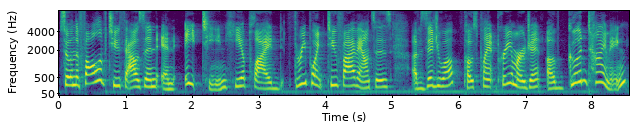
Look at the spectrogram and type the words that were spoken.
So in the fall of 2018, he applied 3.25 ounces of Zidua post-plant pre-emergent of good timing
